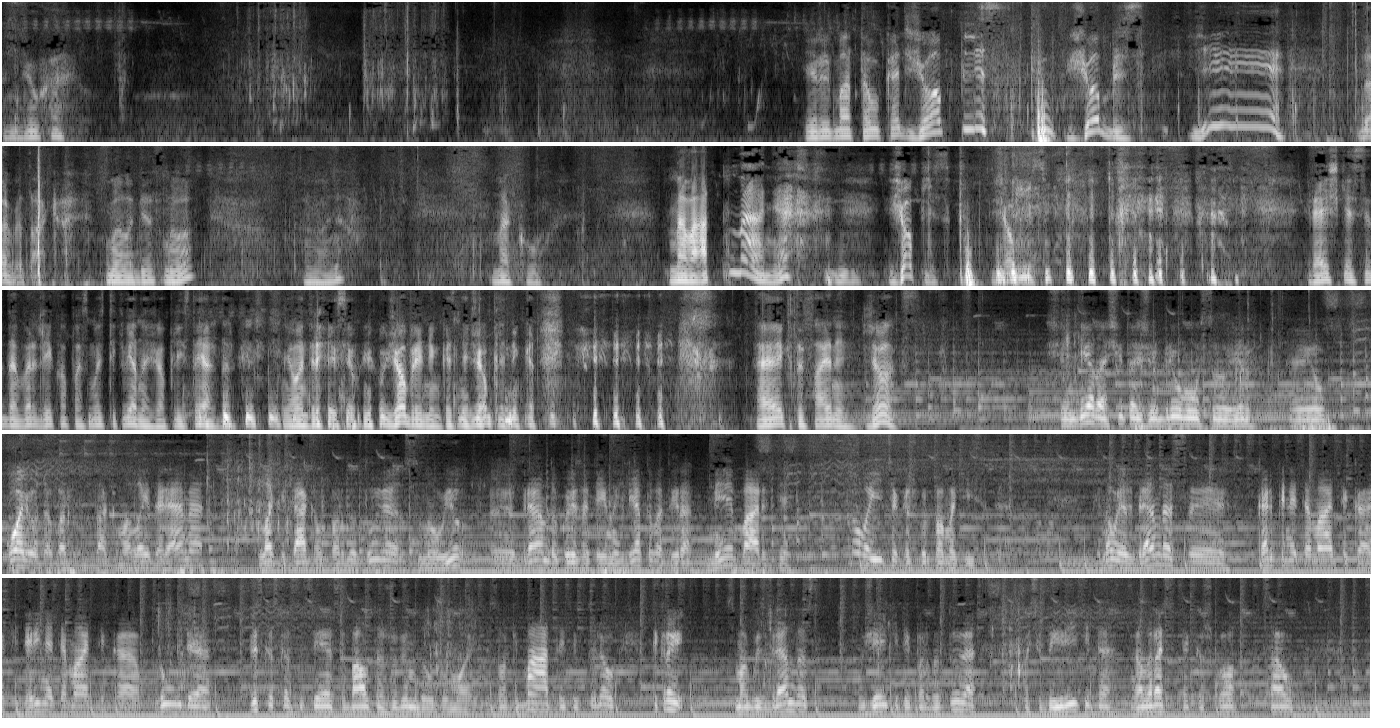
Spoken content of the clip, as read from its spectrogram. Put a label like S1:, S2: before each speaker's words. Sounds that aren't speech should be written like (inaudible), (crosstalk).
S1: Андрюха. И рыба рыбатука джоблес. Джоблес. Еее. Добре так. Молодец, ну. Наня. Наку. Нават, не, Жоплес. Жоплес. (laughs) Reiškia, dabar liko pas mus tik vienas žioplys, tai aš dar. (laughs) Jau Andrėjus jau, jau žiobrininkas, ne žioplininkas. (laughs) Eik, tu fainai. Liuks. Šiandieną šitas žiobrių mūsų ir jau kojų dabar, sakoma, laidą remia. Lucky Tackle parduotuvė su nauju e, brandu, kuris ateina į Lietuvą, tai yra Mivardė. Nu, va, jį čia kažkur pamatysite. Tai naujas brandas, e, karpinė tematika, fiderinė tematika, plūdė, viskas, kas susijęs su balta žuvim daugumoje. Visokie matai, taip toliau. Tikrai smagus brandas, užeikite į parduotuvę, pasidairykite, gal rasite kažko savo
